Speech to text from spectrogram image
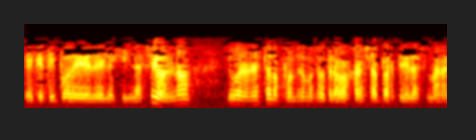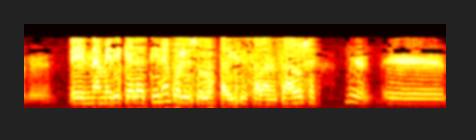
este tipo de, de legislación, ¿no? Y bueno, en esto nos pondremos a trabajar ya a partir de la semana que viene. En América Latina, ¿cuáles son los países avanzados? Bien, eh,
